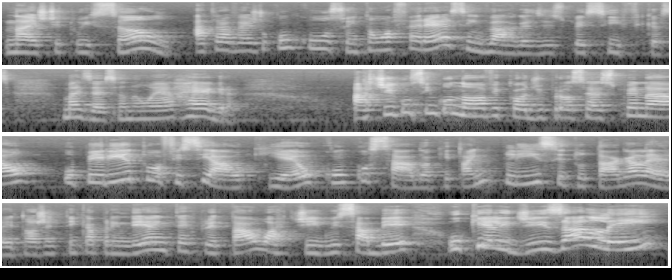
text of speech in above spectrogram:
na instituição através do concurso, então oferecem vagas específicas, mas essa não é a regra. Artigo 159, Código de Processo Penal, o perito oficial, que é o concursado, aqui está implícito, tá, galera? Então a gente tem que aprender a interpretar o artigo e saber o que ele diz além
